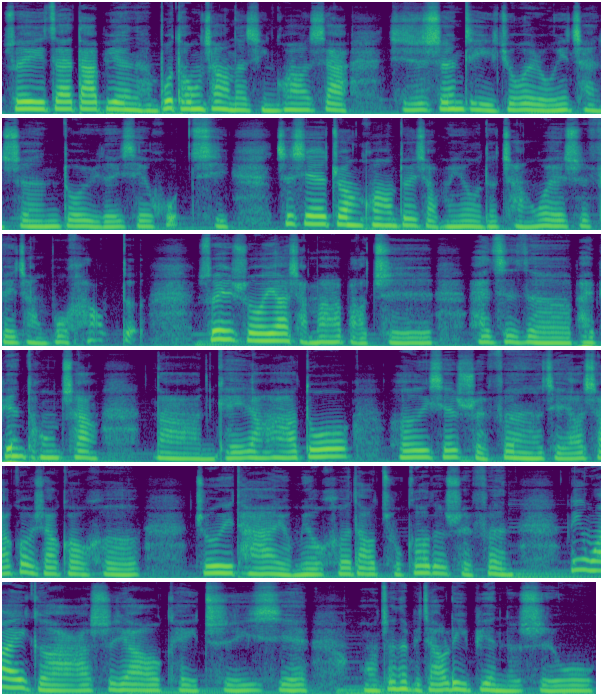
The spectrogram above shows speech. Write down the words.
所以在大便很不通畅的情况下，其实身体就会容易产生多余的一些火气，这些状况对小朋友的肠胃是非常不好的。所以说要想办法保持孩子的排便通畅，那你可以让他多喝一些水分，而且要小口小口喝。注意他有没有喝到足够的水分。另外一个啊，是要可以吃一些，嗯，真的比较利便的食物，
